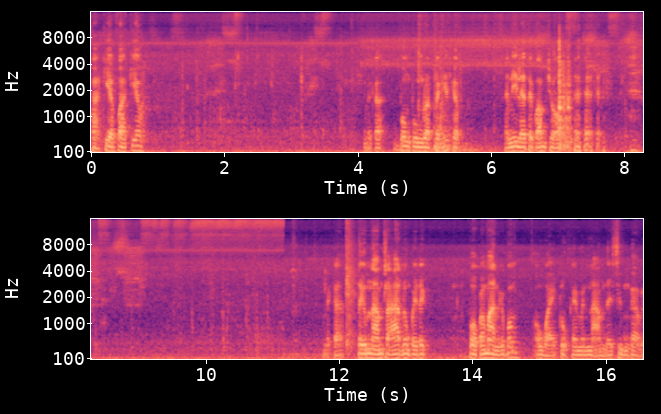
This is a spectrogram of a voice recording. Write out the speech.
ฝาเกียวฝาเกียว แล้วก็ปรุงปรุงรสตะกียบครับ อันนี้แล้วแต่ความชอบ แล้ว ก็เติมน้ำสะอาดลงไปได้พอประมาณครับผมเอาไว้กลุกให้มันน้ำได้ซึมเข้าไป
